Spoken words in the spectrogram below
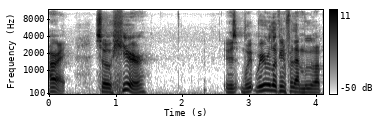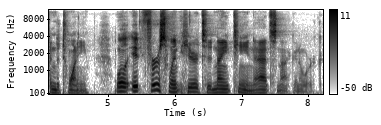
All right. So here it was we, we were looking for that move up into 20 well it first went here to 19 that's not going to work.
